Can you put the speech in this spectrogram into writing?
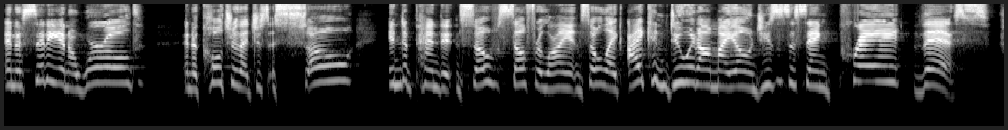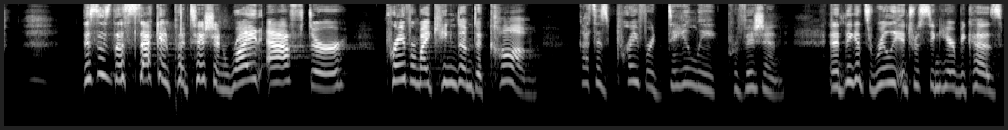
in a city, in a world, in a culture that just is so independent and so self reliant and so like, I can do it on my own. Jesus is saying, pray this. This is the second petition right after pray for my kingdom to come. God says, pray for daily provision. And I think it's really interesting here because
